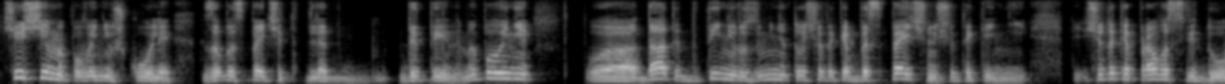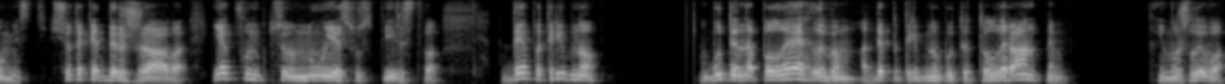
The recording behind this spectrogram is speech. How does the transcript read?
Що ще ми повинні в школі забезпечити для дитини? Ми повинні е, дати дитині розуміння того, що таке безпечно, що таке ні, що таке правосвідомість, що таке держава, як функціонує суспільство, де потрібно бути наполегливим, а де потрібно бути толерантним. І, можливо,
